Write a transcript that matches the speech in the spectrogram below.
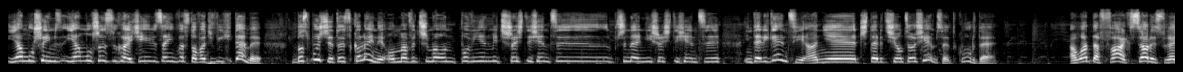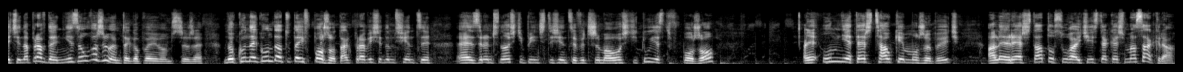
ja muszę im, ja muszę, słuchajcie, zainwestować w ich itemy. Bo spójrzcie, to jest kolejny, on ma wytrzymał, on powinien mieć 6000, przynajmniej 6000 inteligencji, a nie 4800, kurde. A what the fuck, sorry, słuchajcie, naprawdę nie zauważyłem tego, powiem wam szczerze. No Kunegunda tutaj w porzo, tak? Prawie 7000 e, zręczności, 5000 wytrzymałości, tu jest w porzo. E, u mnie też całkiem może być, ale reszta to słuchajcie, jest jakaś masakra.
